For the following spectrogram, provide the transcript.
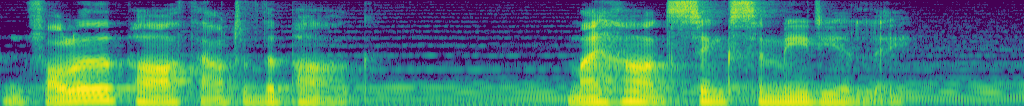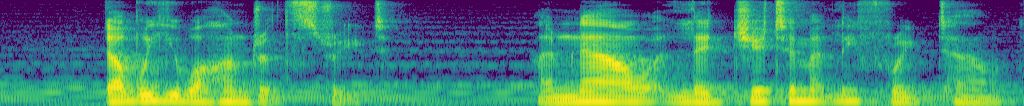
and follow the path out of the park. My heart sinks immediately. W 100th Street. I'm now legitimately freaked out.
